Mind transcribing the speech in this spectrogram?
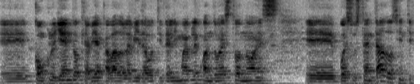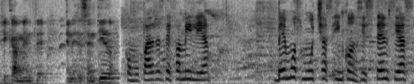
eh, concluyendo que había acabado la vida útil del inmueble cuando esto no es eh, pues sustentado científicamente en ese sentido. Como padres de familia, vemos muchas inconsistencias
